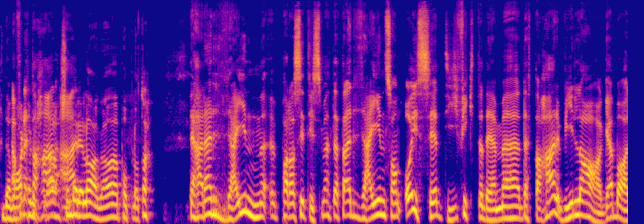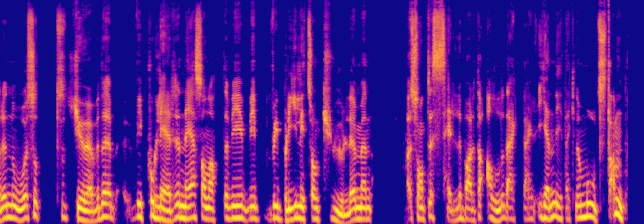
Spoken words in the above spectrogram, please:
Det var ja, punker som bare laga poplåter. Det her er rein parasittisme. Dette er rein sånn Oi, se, de fikk til det med dette her. Vi lager bare noe, så, så gjør vi det Vi polerer det ned sånn at vi, vi, vi blir litt sånn kule, men Sånn at det selger bare til alle. Det er, det er, igjen, det er ikke noe motstand.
